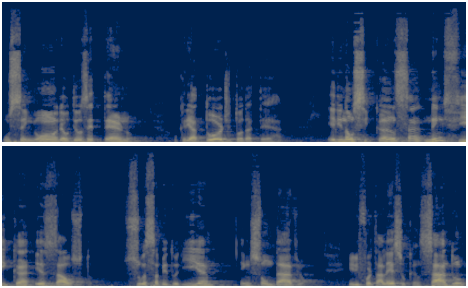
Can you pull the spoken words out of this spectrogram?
O Senhor é o Deus eterno, o Criador de toda a terra. Ele não se cansa nem fica exausto. Sua sabedoria é insondável. Ele fortalece o cansado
